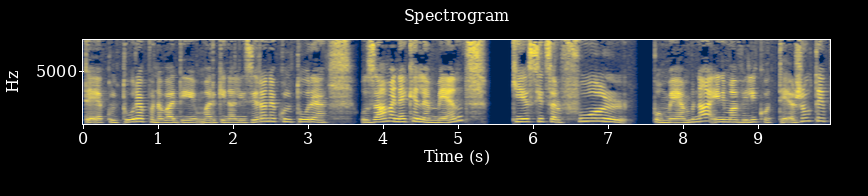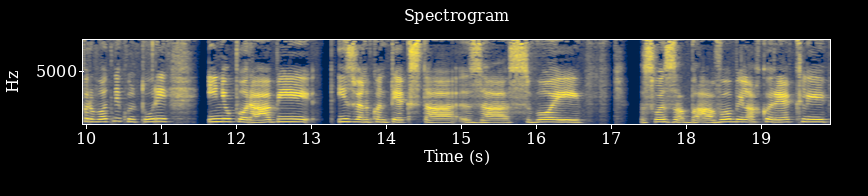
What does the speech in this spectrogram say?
te kulture, ponavadi marginalizirane kulture, vzame nek element, ki je sicer full pomembna in ima veliko težo v tej prvotni kulturi, in jo uporabi izven konteksta za svoj. Za svojo zabavo bi lahko rekli,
